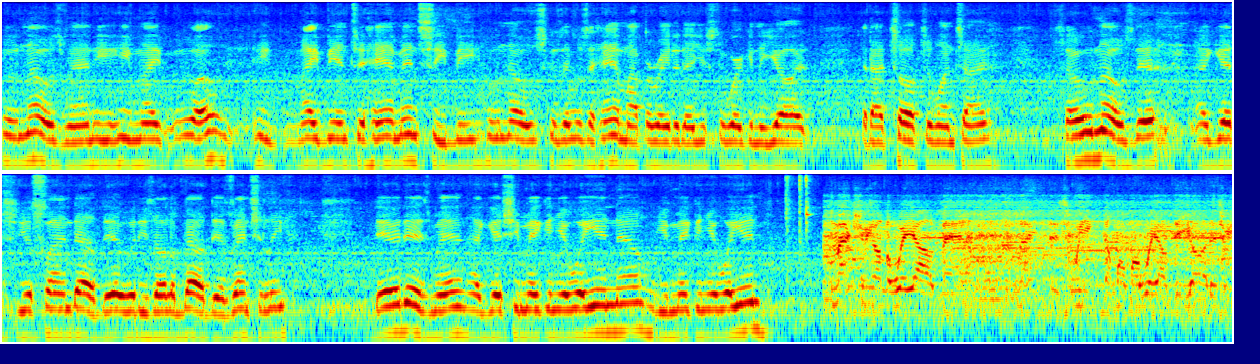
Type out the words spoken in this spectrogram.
Who knows, man? He he might well he might be into ham and CB. Who knows? Because there was a ham operator that used to work in the yard that I talked to one time. So who knows there? I guess you'll find out there what he's all about there eventually. There it is, man. I guess you're making your way in now. You making your way in? I'm actually on the way out, man. Night this week. I'm on my way out the yard as we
